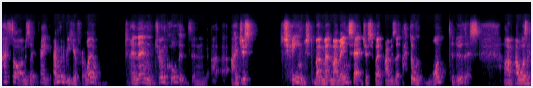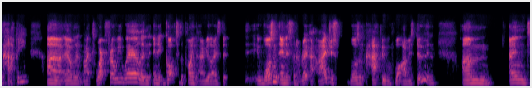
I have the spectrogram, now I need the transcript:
I- thought I was like, right, I'm going to be here for a while. And then during COVID, and I, I just changed. My, my, my mindset just went, I was like, I don't want to do this. Um, I wasn't happy. Uh, I went back to work for a wee while, and, and it got to the point that I realized that it wasn't anything. I I just wasn't happy with what I was doing. Um, and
